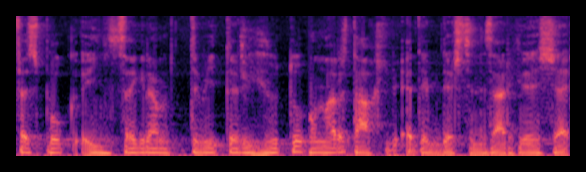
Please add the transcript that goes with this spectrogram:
Facebook, Instagram, Twitter, YouTube onları takip edebilirsiniz arkadaşlar.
